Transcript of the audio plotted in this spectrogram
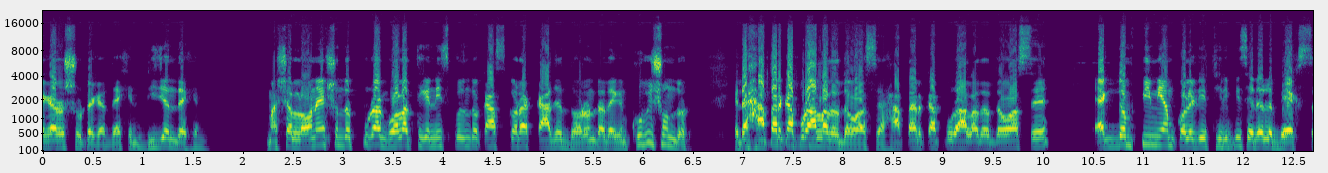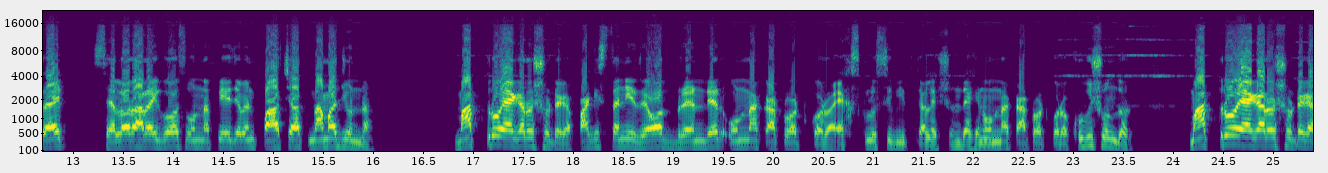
এগারোশো টাকা। দেখেন ডিজাইন দেখেন। মাসাল্লাহ অনেক সুন্দর। পুরা গলার থেকে নিচ পর্যন্ত কাজ করা কাজের ধরনটা দেখেন, খুবই সুন্দর। এটা হাতার কাপড় আলাদা দেওয়া আছে, হাতার কাপড় আলাদা দেওয়া আছে। একদম প্রিমিয়াম কোয়ালিটি থ্রি পিস, এটা হলো ব্যাক সাইড, সেলর আড়াই গজ ওন্না পেয়ে যাবেন পাঁচ হাত নামাজ ওন্না মাত্র এগারোশো টাকা, পাকিস্তানি রেওয়াত ব্র্যান্ডের ওন্না কাটওয়ার্ট করা এক্সক্লুসিভ ঈদ কালেকশন দেখেন ওন্না কাটওয়ার্ট করা খুবই সুন্দর। মাত্র এগারোশো টাকা,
